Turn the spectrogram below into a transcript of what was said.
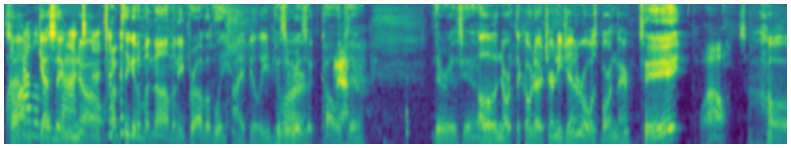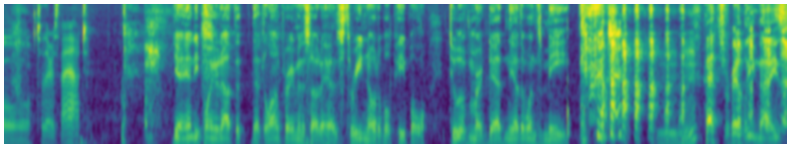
Wow. So I'm Probably guessing not. no. I'm thinking of Menominee probably I believe you because there is a college Yeah. there. There is, yeah. Although the North Dakota Attorney General was born there. See? Wow. Oh, So there's that. Yeah, Andy pointed out that, that Long Prairie, Minnesota has three notable people. Two of them are dead, and the other one's me. That's really nice.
